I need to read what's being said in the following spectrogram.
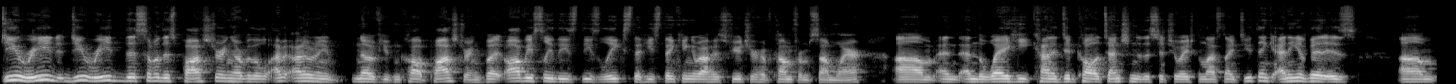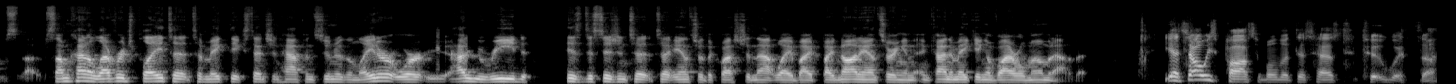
do you read do you read this some of this posturing over the I, I don't even know if you can call it posturing but obviously these these leaks that he's thinking about his future have come from somewhere. Um, and and the way he kind of did call attention to the situation last night do you think any of it is um, some kind of leverage play to to make the extension happen sooner than later? Or how do you read his decision to to answer the question that way by by not answering and, and kind of making a viral moment out of it? Yeah it's always possible that this has to do with uh,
